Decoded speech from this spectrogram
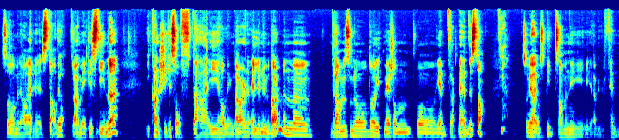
Så, men jeg har stadig oppdrag med Kristine. Kanskje ikke så ofte her i Hallingdal eller Numedal, men uh, Drammensområdet og litt mer sånn på hjemtraktene hennes. da. Så vi har jo spilt sammen i ja, vel 15,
